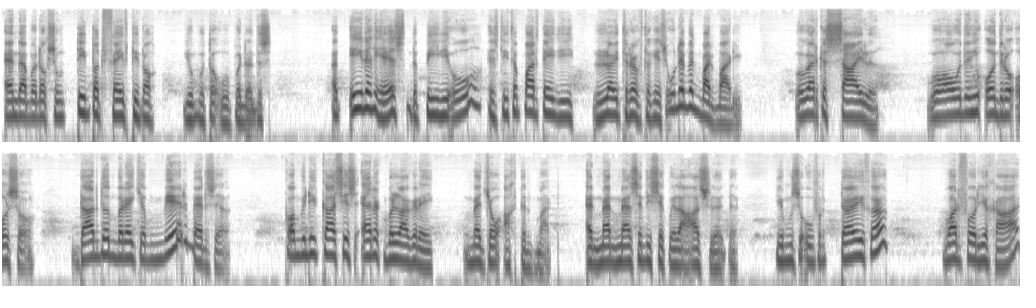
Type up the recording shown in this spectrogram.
En dan hebben we nog zo'n 10 tot 15 nog je moeten openen. Dus het enige is, de PDO is niet een partij die luidruchtig is. Hoe met Barbari? We werken silent. We houden niet onder osso. Daardoor bereik je meer mensen. Communicatie is erg belangrijk met jouw achterban. En met mensen die zich willen aansluiten. Je moet ze overtuigen waarvoor je gaat.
